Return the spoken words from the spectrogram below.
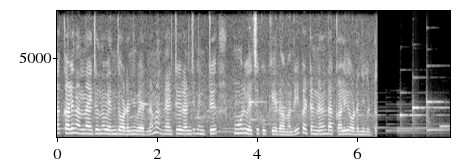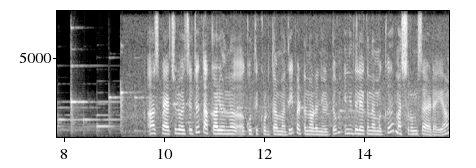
തക്കാളി നന്നായിട്ടൊന്ന് വെന്ത് ഉടഞ്ഞ് വരണം. അതിനായിട്ട് ഒരു അഞ്ച് മിനിറ്റ് മൂടി വെച്ച് കുക്ക് ചെയ്താൽ മതി. പെട്ടെന്ന് തക്കാളി ഉടഞ്ഞ് കിട്ടും. ആ സ്പാച്ചിൽ വെച്ചിട്ട് തക്കാളി ഒന്ന് കുത്തി കൊടുത്താൽ മതി. പെട്ടെന്ന് ഉടഞ്ഞ് കിട്ടും. ഇനി ഇതിലേക്ക് നമുക്ക് മഷ്റൂംസ് ആഡ് ചെയ്യാം.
